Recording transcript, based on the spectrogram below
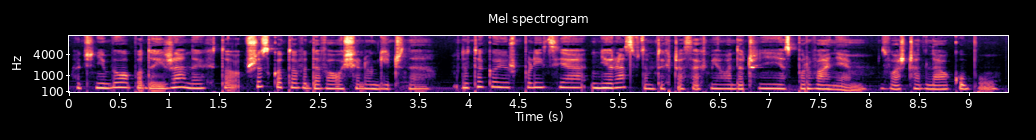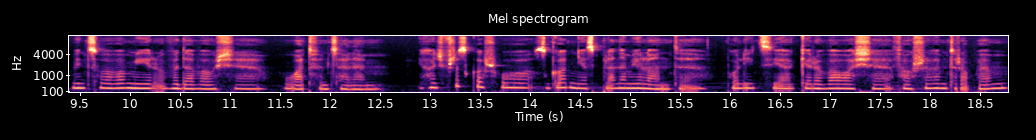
Choć nie było podejrzanych, to wszystko to wydawało się logiczne. Do tego już policja nieraz w tamtych czasach miała do czynienia z porwaniem, zwłaszcza dla okupu, więc Sławomir wydawał się łatwym celem. I choć wszystko szło zgodnie z planem Jolanty, policja kierowała się fałszywym tropem,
